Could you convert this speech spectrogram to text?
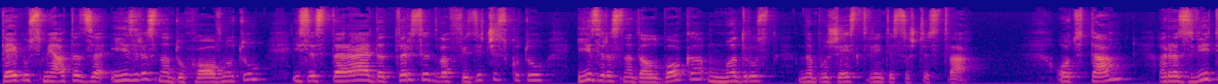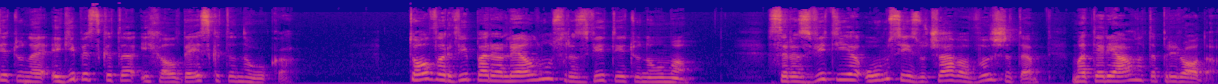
те го смятат за израз на духовното и се стараят да търсят в физическото израз на дълбока мъдрост на божествените същества. Оттам развитието на египетската и халдейската наука. То върви паралелно с развитието на ума. С развития ум се изучава външната, материалната природа.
